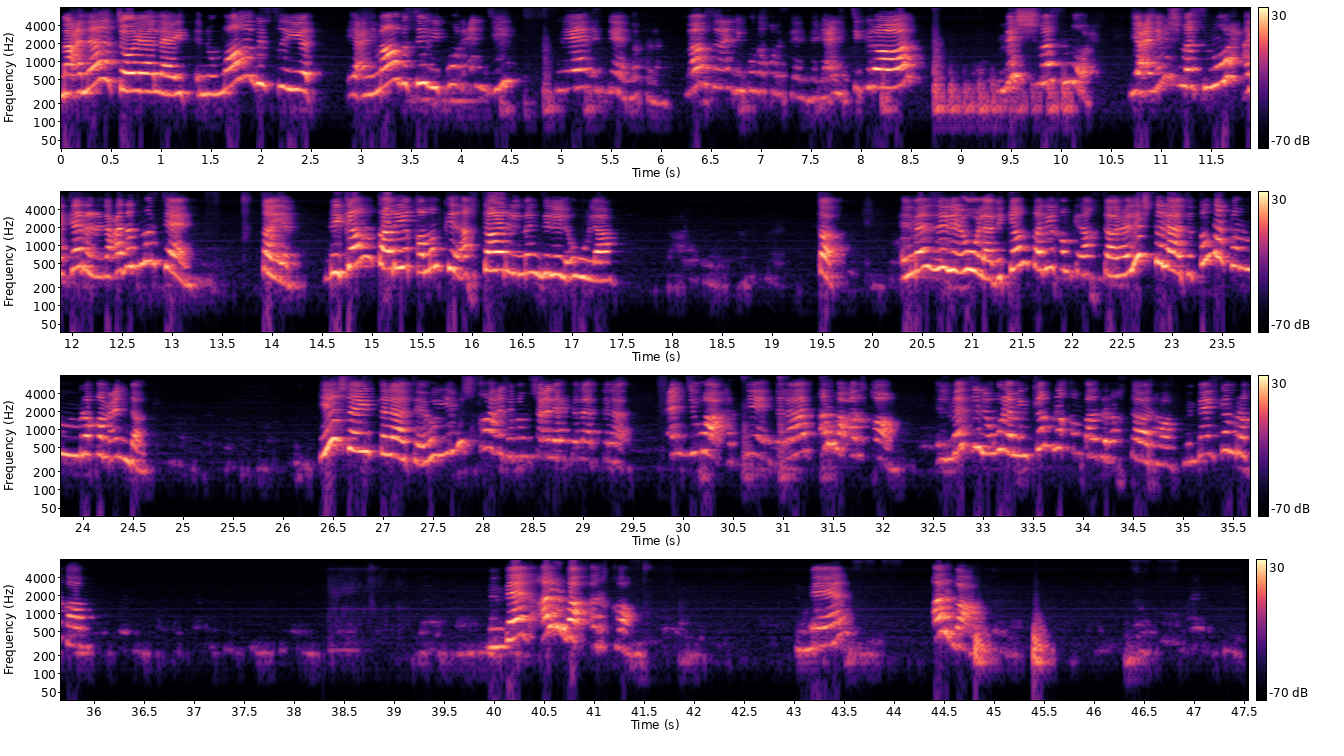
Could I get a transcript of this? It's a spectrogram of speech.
معناته يا ليت إنه ما بصير يعني ما بصير يكون عندي اثنين اثنين مثلا ما بصير عندي يكون رقم اثنين اثنين يعني التكرار مش مسموح يعني مش مسموح أكرر العدد مرتين طيب بكم طريقة ممكن أختار المنزل الأولى؟ طب المنزل الأولى بكم طريقة ممكن أختارها؟ ليش ثلاثة؟ طلع كم رقم عندك؟ ليش هي الثلاثة؟ هي مش قاعدة بمشي عليها ثلاث ثلاث عندي واحد اثنين ثلاث أربع أرقام المنزل الأولى من كم رقم بقدر أختارها؟ من بين كم رقم؟ من بين أربع أرقام من بين أربعة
